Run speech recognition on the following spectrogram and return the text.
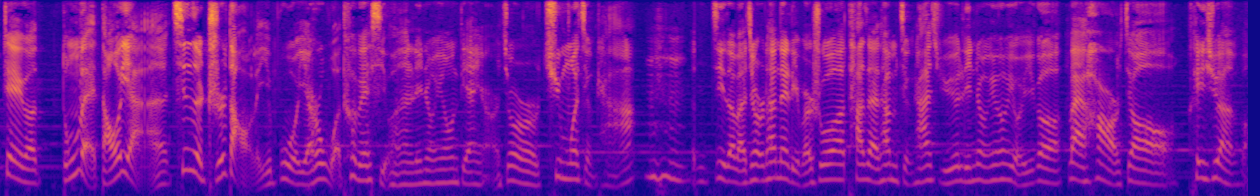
这个董伟导演亲自指导了一部，也是我特别喜欢的林正英电影，就是《驱魔警察》，嗯，记得吧？就是他那里边说他在他们警察局，林正英有一个外号叫黑旋风。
